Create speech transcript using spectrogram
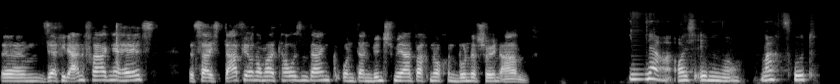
ähm, sehr viele Anfragen erhältst. Das heißt, dafür auch nochmal tausend Dank und dann wünschen wir einfach noch einen wunderschönen Abend. Ja, euch ebenso. Macht's gut.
